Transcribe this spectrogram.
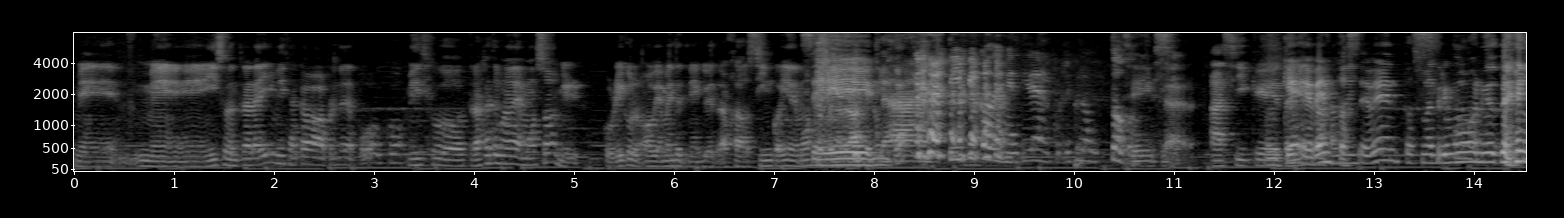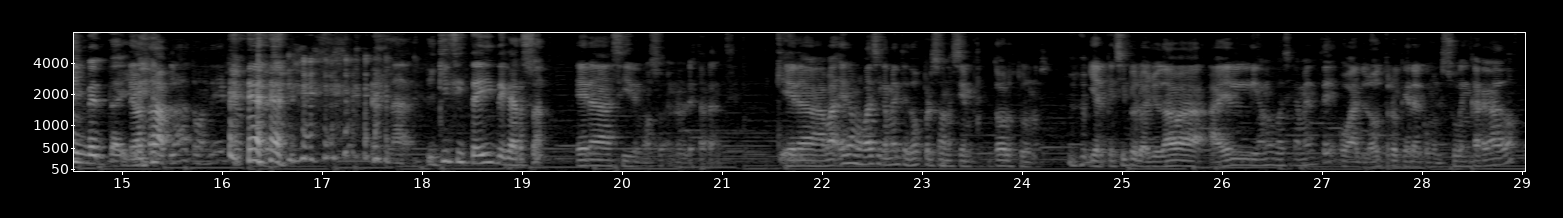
Me, me hizo entrar ahí, me dijo, acá vas a aprender de a poco. Me dijo, ¿trabajaste alguna vez de mozo? Mi currículum, obviamente tenía que haber trabajado 5 años de monja, Sí, no trabajé nunca. claro. Típico de mentir en el currículum todo. Sí, claro. Así que... ¿En qué eventos? trabajando Eventos, matrimonios, te ahí. Levantaba plato, bandeja. pero Nada. ¿Y qué hiciste ahí de garzón? Era así de mozo en un restaurante. Que era, éramos básicamente dos personas siempre, todos los turnos. Y al principio lo ayudaba a él, digamos, básicamente, o al otro que era como el subencargado.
